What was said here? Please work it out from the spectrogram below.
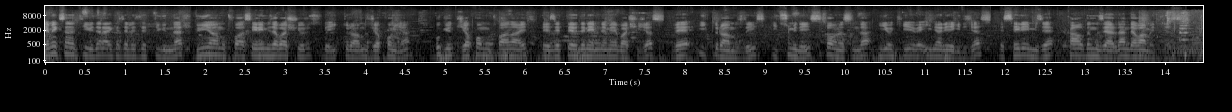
Yemek Sanatı TV'den herkese lezzetli günler. Dünya mutfağı serimize başlıyoruz ve ilk durağımız Japonya. Bugün Japon mutfağına ait lezzetleri deneyimlemeye başlayacağız ve ilk durağımızdayız. Itsumi'deyiz. Sonrasında Iyoki ve Inari'ye gideceğiz ve serimize kaldığımız yerden devam edeceğiz.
